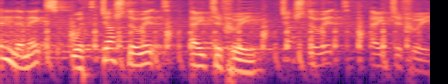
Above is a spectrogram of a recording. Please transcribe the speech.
In the mix with Just Do It 83. Just Do It 83.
